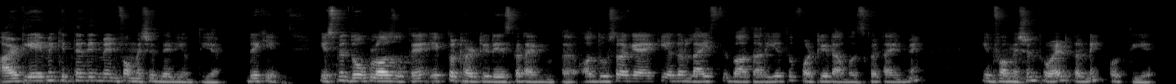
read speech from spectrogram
आरटीआई में कितने दिन में इंफॉर्मेशन देनी होती है? देखिए, इसमें दो क्लॉज होते हैं। एक तो थर्टी डेज़ का टाइम होता है और दूसरा क्या है कि अगर लाइफ पे बात आ रही है तो फोर्टी एट आवर्स का टाइम में इंफॉर्मेशन प्रोवाइड करनी होती है।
